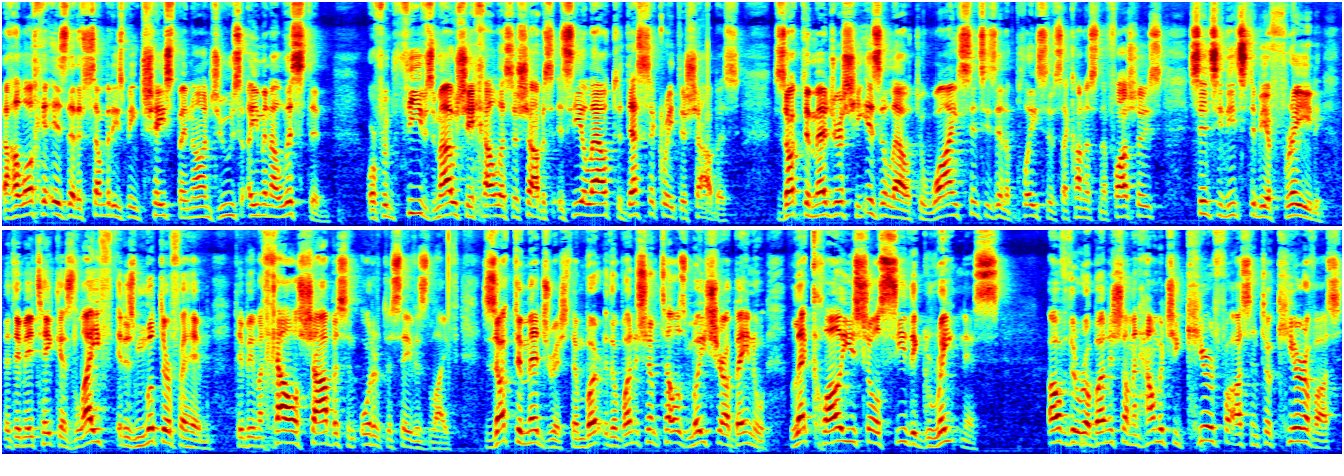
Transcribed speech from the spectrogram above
The halacha is that if somebody's being chased by non-Jews, ayman alistim, or from thieves, Maushe Chalas Shabbos, is he allowed to desecrate the Shabbos? Zakta Medrash, he is allowed to. Why? Since he's in a place of Sakanas Nefashos, since he needs to be afraid that they may take his life, it is mutter for him to be Machal Shabbos in order to save his life. Zakta Medrash, the, the Banisham tells Moshe Rabbeinu, let Klal Yisrael see the greatness of the Rabban Shalom and how much he cared for us and took care of us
